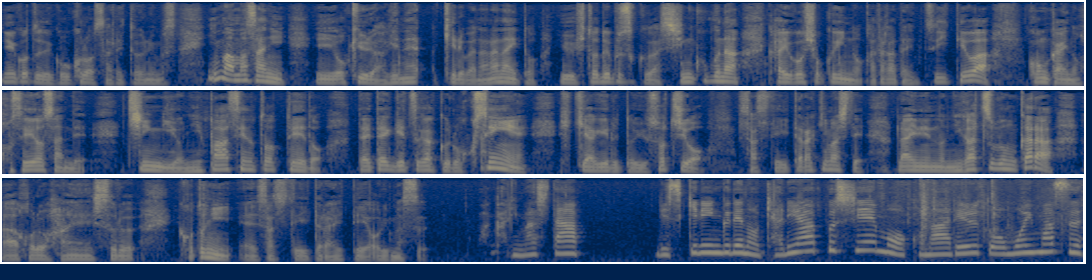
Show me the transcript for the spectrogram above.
いうことでご苦労されております。今まさにお給料を上げなければならないという人手不足が深刻な介護職員の方々については、今回の補正予算で賃金を2%程度、だいたい月額6000円引き上げるという措置をさせていただきまして、来年の2月分からこれを反映することにさせていただいております。わかりました。リスキリングでのキャリアアップ支援も行われると思います。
